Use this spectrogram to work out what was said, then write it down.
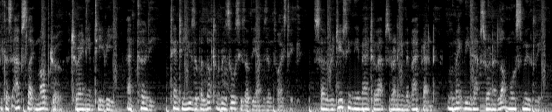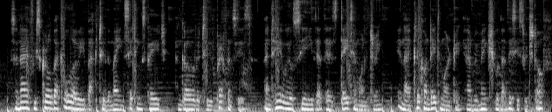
Because apps like Mobdro, Terrarium TV and Kodi tend to use up a lot of resources of the Amazon Fire Stick. So reducing the amount of apps running in the background will make these apps run a lot more smoothly. So now if we scroll back all the way back to the main settings page and go over to preferences, and here we'll see that there's data monitoring. And I click on data monitoring and we make sure that this is switched off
